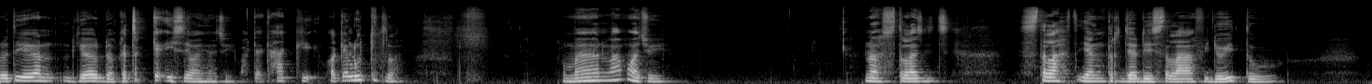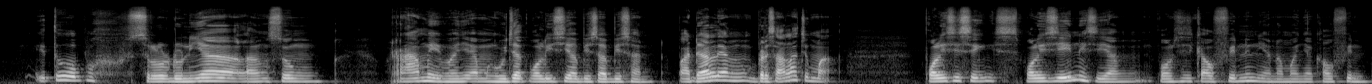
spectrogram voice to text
Berarti kan dia udah kecekek istilahnya cuy, pakai kaki, pakai lutut lah. Lumayan lama cuy. Nah setelah setelah yang terjadi setelah video itu itu uh, seluruh dunia langsung rame banyak yang menghujat polisi habis-habisan. Padahal yang bersalah cuma polisi sing polisi ini sih yang polisi Calvin ini yang namanya Calvin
